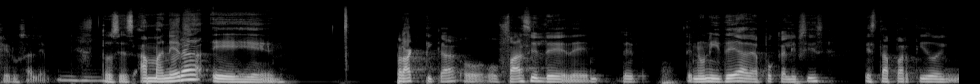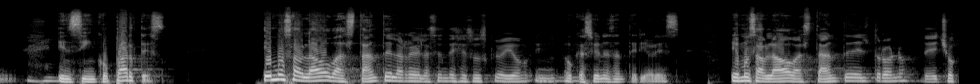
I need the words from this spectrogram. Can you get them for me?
Jerusalén. Entonces, a manera eh, práctica o, fácil de, tener una idea de Apocalipsis está partido en, cinco partes. Hemos hablado bastante de la revelación de Jesús, creo yo, en ocasiones anteriores. Hemos hablado bastante del trono. De hecho,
